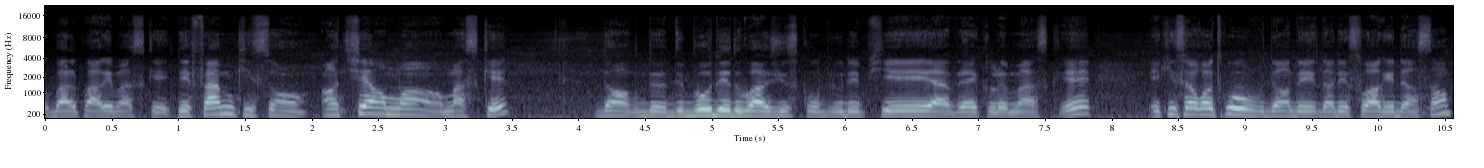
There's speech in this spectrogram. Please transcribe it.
au bal Paris masqué. Des femmes qui sont entièrement masquées, donc du bout des doigts jusqu'au bout des pieds avec le masque, et, qui se retrouvent dans des, dans des soirées dansantes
